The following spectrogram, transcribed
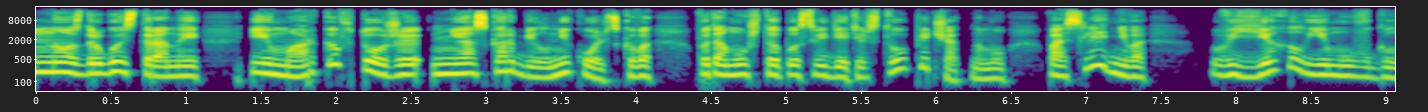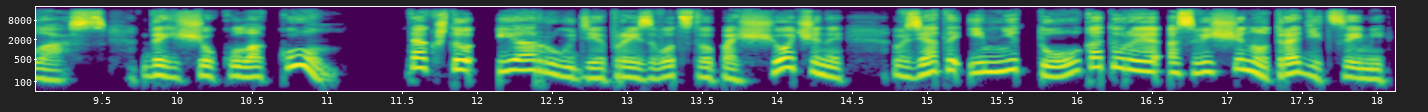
Но, с другой стороны, и Марков тоже не оскорбил Никольского, потому что, по свидетельству печатному последнего, въехал ему в глаз, да еще кулаком. Так что и орудие производства пощечины взято им не то, которое освящено традициями,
